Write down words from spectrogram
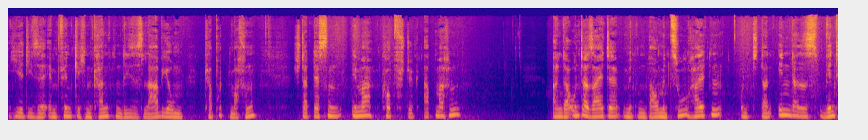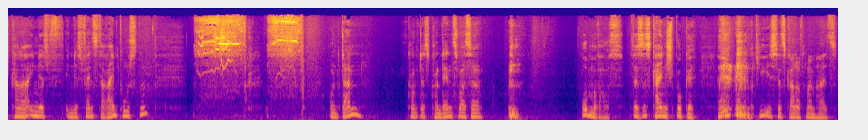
hier diese empfindlichen Kanten, dieses Labium kaputt machen. Stattdessen immer Kopfstück abmachen, an der Unterseite mit dem Daumen zuhalten und dann in das Windkanal, in das, in das Fenster reinpusten. Und dann kommt das Kondenswasser oben raus. Das ist keine Spucke. Die ist jetzt gerade auf meinem Hals.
